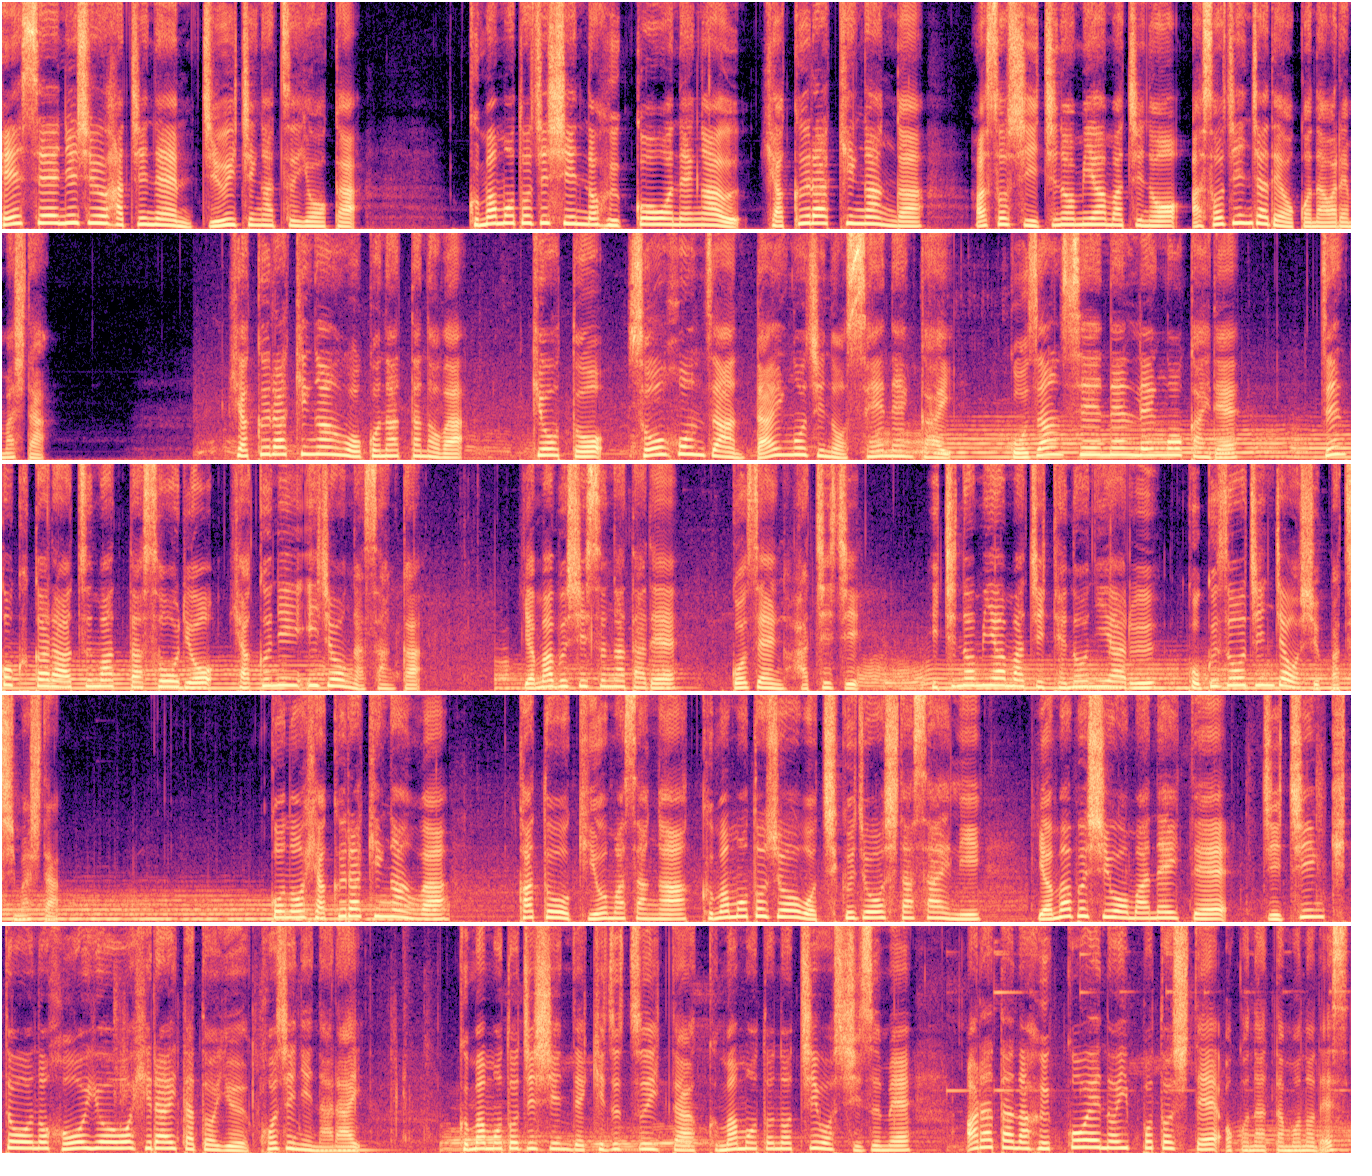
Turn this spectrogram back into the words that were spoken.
平成28年11月8日、熊本地震の復興を願う百羅祈願が阿蘇市一宮町の阿蘇神社で行われました。百羅祈願を行ったのは、京都総本山第五寺の青年会五山青年連合会で、全国から集まった僧侶100人以上が参加。山伏姿で午前8時、一宮町手野にある国蔵神社を出発しました。この百羅祈願は加藤清正が熊本城を築城した際に山伏を招いて地鎮祈祷の法要を開いたという故事に倣い熊本地震で傷ついた熊本の地を鎮め新たな復興への一歩として行ったものです。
